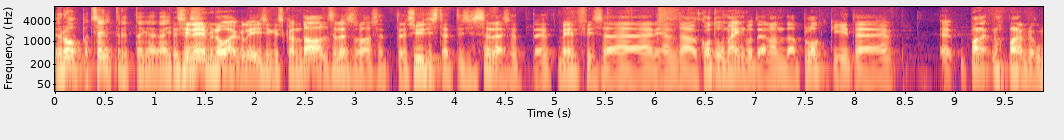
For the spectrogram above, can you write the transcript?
Euroopa tsentritega ja siin kaitses. eelmine hooaeg oli isegi skandaal selles osas, et süüdistati siis selles, et, et Memphise nii-öelda kodumängudel on ta plokkide pane, noh, paneb nagu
